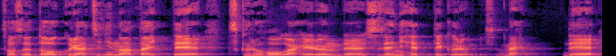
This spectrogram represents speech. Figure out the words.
そうすると、クレアチニンの値って作る方が減るんで、自然に減ってくるんですよね。で、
